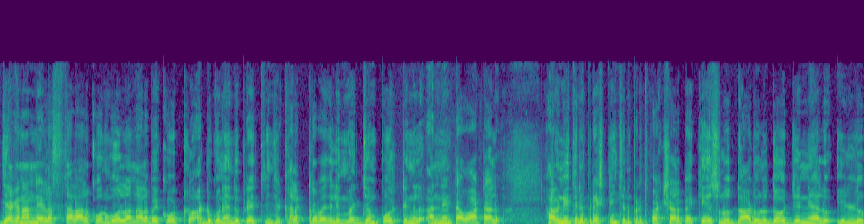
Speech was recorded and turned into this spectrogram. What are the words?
జగనన్న ఇళ్ళ స్థలాల కొనుగోలులో నలభై కోట్లు అడ్డుకునేందుకు ప్రయత్నించిన కలెక్టర్ బదిలీ మద్యం పోస్టింగ్లు అన్నింట వాటాలు అవినీతిని ప్రశ్నించిన ప్రతిపక్షాలపై కేసులు దాడులు దౌర్జన్యాలు ఇళ్ళు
